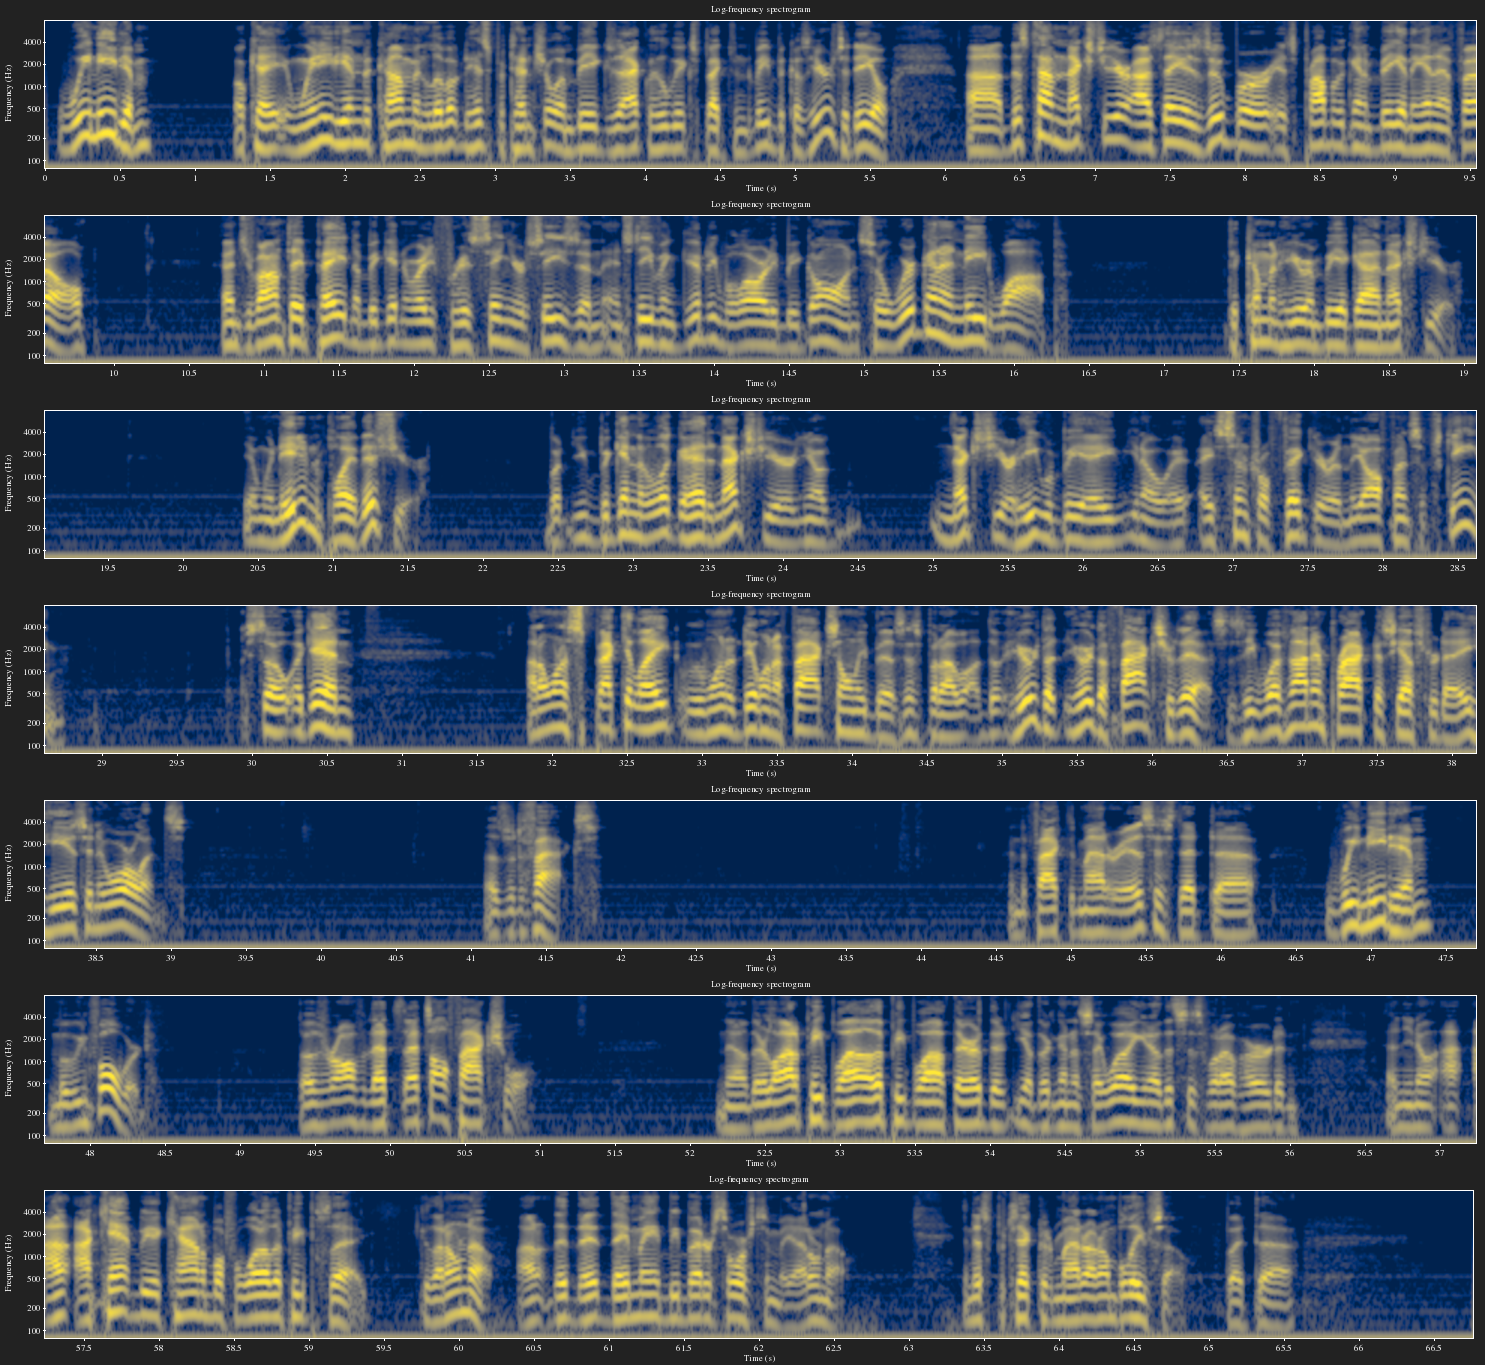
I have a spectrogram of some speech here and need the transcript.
we need him. Okay, and we need him to come and live up to his potential and be exactly who we expect him to be. Because here's the deal: uh, this time next year, Isaiah Zuber is probably going to be in the NFL, and JaVonta Payton will be getting ready for his senior season, and Stephen Guidry will already be gone. So we're going to need Whop to come in here and be a guy next year. And we need him to play this year, but you begin to look ahead to next year. You know, next year he would be a you know a, a central figure in the offensive scheme. So again I don't want to speculate. We want to deal in a facts-only business, but I, here, the, here the facts are this: is he was not in practice yesterday. He is in New Orleans. Those are the facts. And the fact of the matter is, is that uh, we need him moving forward. Those are all that's that's all factual. Now there are a lot of people, other people out there that you know they're going to say, well, you know, this is what I've heard, and and you know, I, I, I can't be accountable for what other people say because I don't know. I don't. They, they, may be better sourced than me. I don't know. In this particular matter, I don't believe so. But uh,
